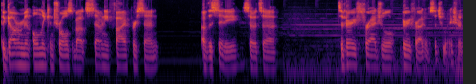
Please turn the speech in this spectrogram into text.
The government only controls about 75% of the city, so it's a it's a very fragile, very fragile situation.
